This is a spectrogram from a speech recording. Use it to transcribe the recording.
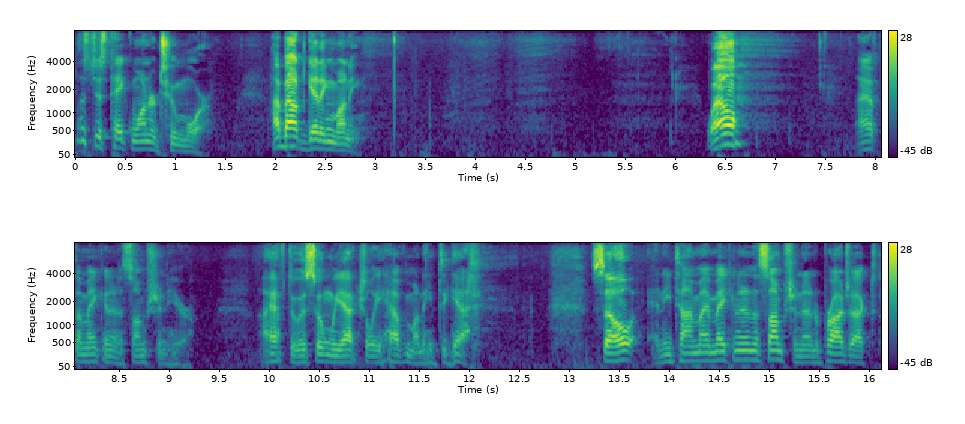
let's just take one or two more. How about getting money? Well, I have to make an assumption here. I have to assume we actually have money to get. so anytime I'm making an assumption in a project,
